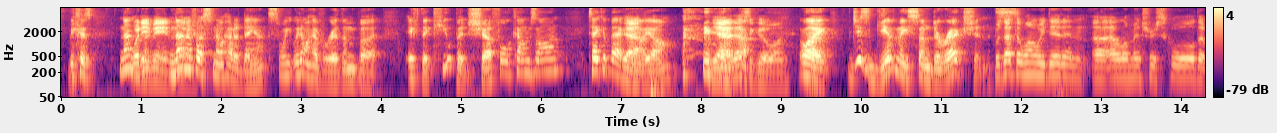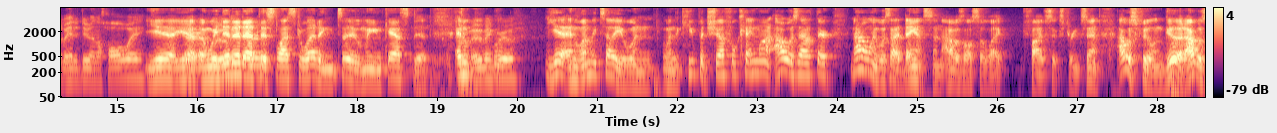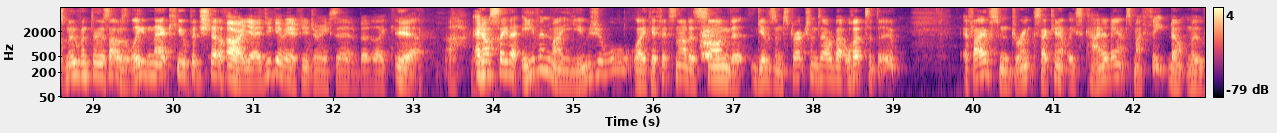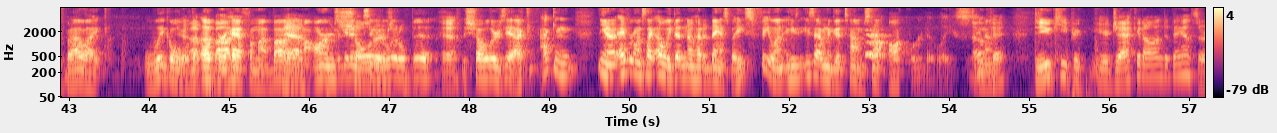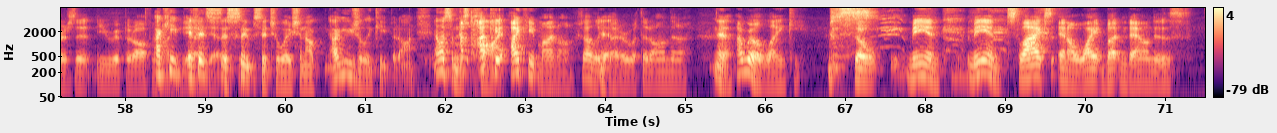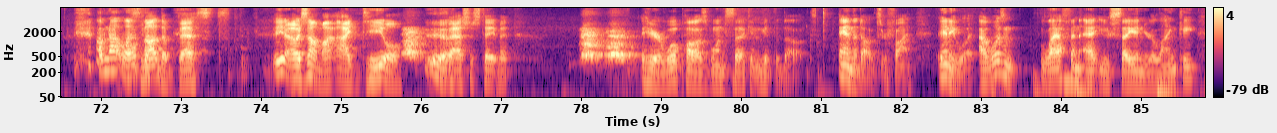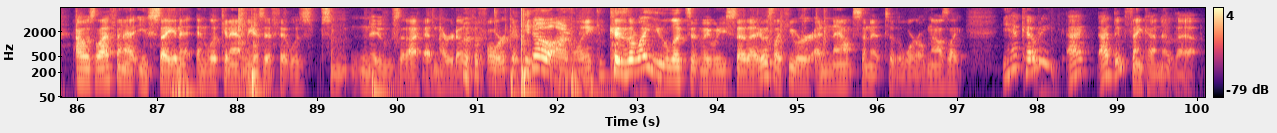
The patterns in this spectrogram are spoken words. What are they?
because none. What do you mean, None like- of us know how to dance. We we don't have rhythm, but if the Cupid shuffle comes on, take it back Yeah. now, y'all. yeah, that's a good one. like just give me some directions. Was that the one we did in uh, elementary school that we had to do in the hallway? Yeah, yeah, The and we did it at this last wedding too. Me and Cass did. And moving groove. Yeah, and let me tell you, when when the Cupid Shuffle came on, I was out there. Not only was I dancing, I was also like five, six drinks in. I was feeling good. I was moving through this. I was leading that Cupid Shuffle. All right, yeah. If you give me a few drinks in, but like, Yeah. ah, And I'll say that even my usual, like if it's not a song that gives instructions out about what to do, if I have some drinks, I can at least kind of dance. My feet don't move, but I like wiggle Your the upper upper, half of my body. Yeah. My arms get into it a little bit. yeah. The shoulders, yeah, I can, I can, you know, everyone's like, oh, he doesn't know how to dance, but he's feeling, he's, he's having a good time. It's not awkward, at least. You know? Do you keep your, your jacket on to dance, or is it you rip it off? I like, keep, yeah, if it's yeah, a suit situation, I'll, I'll usually keep it on, unless I'm just I, I, hot. keep, I keep mine on because I look Yeah. better with it on than a. yeah. I'm real lanky, so me and me and slacks and a white button down is I'm not laughing. it's not the best. You know, it's not my ideal fashion statement. Here, we'll pause one second and get the dogs. And the dogs are fine. Anyway, I wasn't laughing at you saying you're lanky. I was laughing at you saying it and looking at me as if it was some news that I hadn't heard of before. You know, I'm lanky. Because the way you looked at me when you said that, it was like you were announcing it to the world. And I was like, yeah, Kody, I, I do think I know that.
